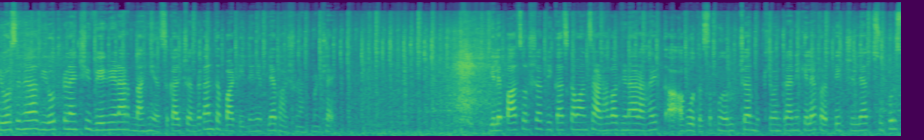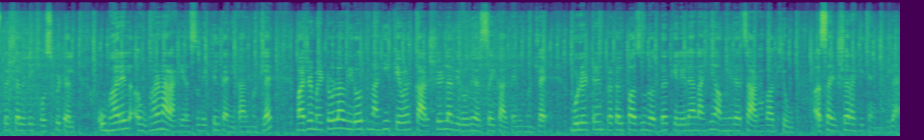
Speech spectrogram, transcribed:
शिवसेनेला विरोध करण्याची वेळ येणार नाही असं काल चंद्रकांत पाटील यांनी आपल्या भाषणात म्हटलंय. गेल्या पाच वर्षात विकास कामांचा आढावा घेणार आहेत आहोत असं पुनरुच्चार मुख्यमंत्र्यांनी केलाय. प्रत्येक जिल्ह्यात सुपर स्पेशालिटी हॉस्पिटल उभारेल उभारणार आहे असं देखील त्यांनी काल म्हटलंय. माझ्या मेट्रोला विरोध नाही केवळ कारशेडला विरोध आहे असंही काल त्यांनी म्हटलंय. बुलेट ट्रेन प्रकल्प अजून रद्द केलेला नाही आम्ही त्याचा आढावा घेऊ असा इशाराही त्यांनी दिलाय.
